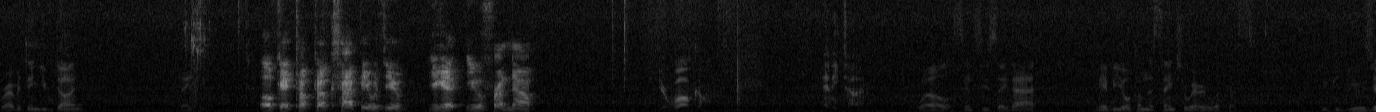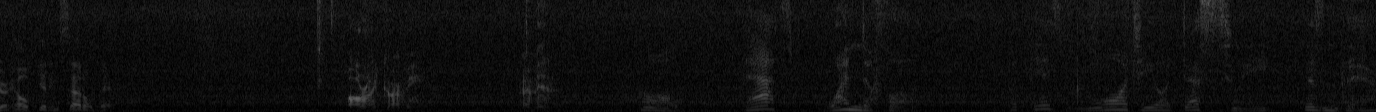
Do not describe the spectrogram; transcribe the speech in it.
for everything you've done, thank you. Okay, Tuk Tuk's happy with you. You get you a friend now. You're welcome. Anytime. Well, since you say that, maybe you'll come to Sanctuary with us. We could use your help getting settled there. All right, Garvey. I'm in. Oh, that's wonderful. But there's more to your destiny, isn't there?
